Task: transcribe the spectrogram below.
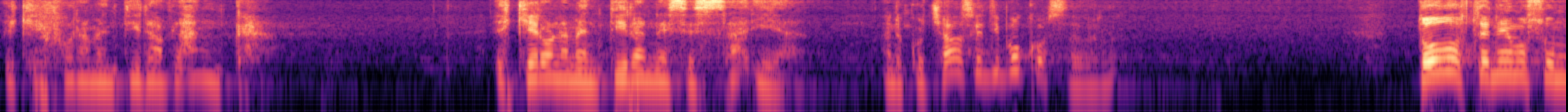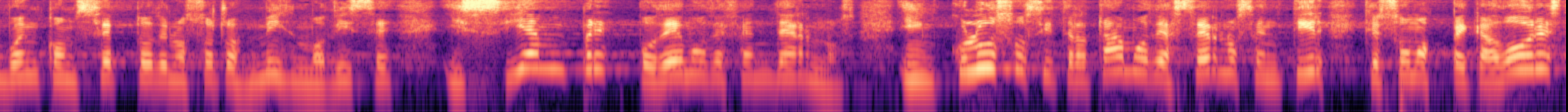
Es que fue una mentira blanca, es que era una mentira necesaria. ¿Han escuchado ese tipo de cosas, verdad? Todos tenemos un buen concepto de nosotros mismos, dice, y siempre podemos defendernos. Incluso si tratamos de hacernos sentir que somos pecadores,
